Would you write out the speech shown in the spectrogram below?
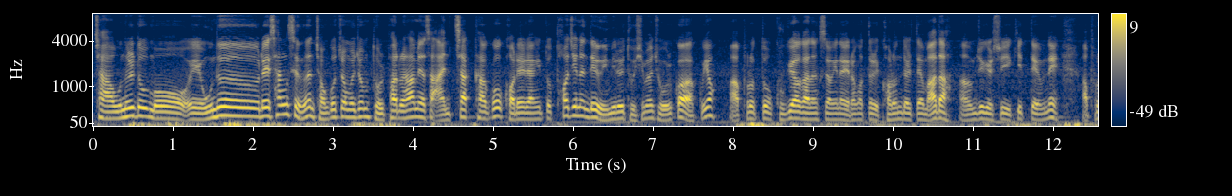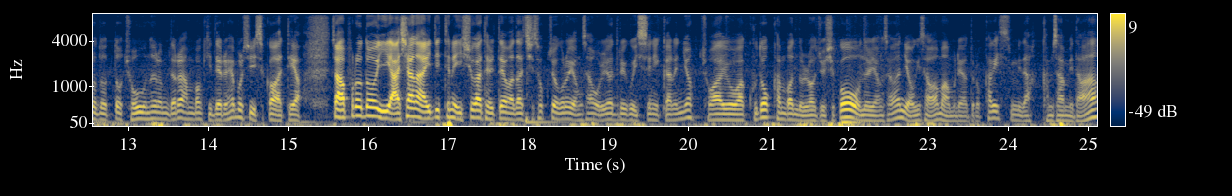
자 오늘도 뭐 예, 오늘의 상승은 전고점을 좀 돌파를 하면서 안착하고 거래량이 또 터지는 데 의미를 두시면 좋을 것 같고요. 앞으로 또 국유화 가능성이나 이런 것들 거론될 때마다 아, 움직일 수 있기 때문에 앞으로도 또 좋은 흐름들을 한번 기대를 해볼 수 있을 것 같아요. 자 앞으로도 이 아시안 아이디티는 이슈가 될 때마다 지속적으로 영상을 올려드리고 있으니까는요 좋아요와 구독 한번 눌러주 시고 오늘 영상은 여기서 마무리하도록 하겠습니다. 감사합니다.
